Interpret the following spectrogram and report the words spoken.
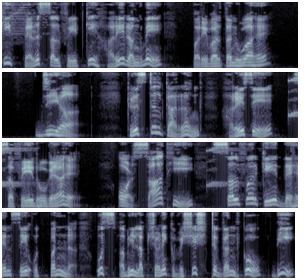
कि फेरस सल्फेट के हरे रंग में परिवर्तन हुआ है? जी हाँ, क्रिस्टल का रंग हरे से सफ़ेद हो गया है और साथ ही सल्फ़र के दहन से उत्पन्न उस अभिलक्षणिक विशिष्ट गंध को भी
